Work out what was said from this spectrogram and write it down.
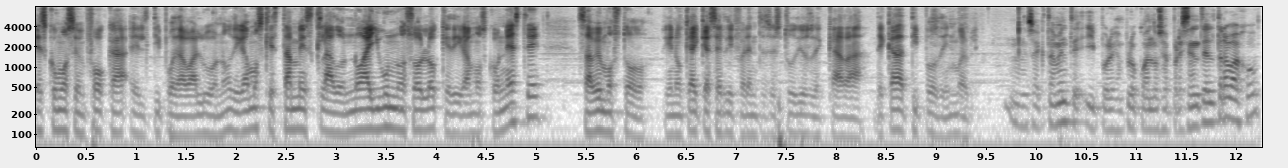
es como se enfoca el tipo de avalúo, ¿no? Digamos que está mezclado, no hay uno solo que digamos con este sabemos todo, sino que hay que hacer diferentes estudios de cada, de cada tipo de inmueble. Exactamente. Y por ejemplo, cuando se presenta el trabajo,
